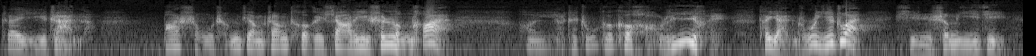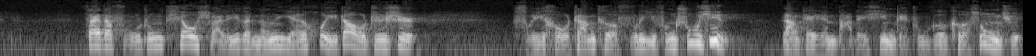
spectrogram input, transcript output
这一战呢，把守城将张特给吓了一身冷汗。哎呀，这诸葛恪好厉害！他眼珠一转，心生一计，在他府中挑选了一个能言会道之士。随后，张特扶了一封书信，让这人把这信给诸葛恪送去。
